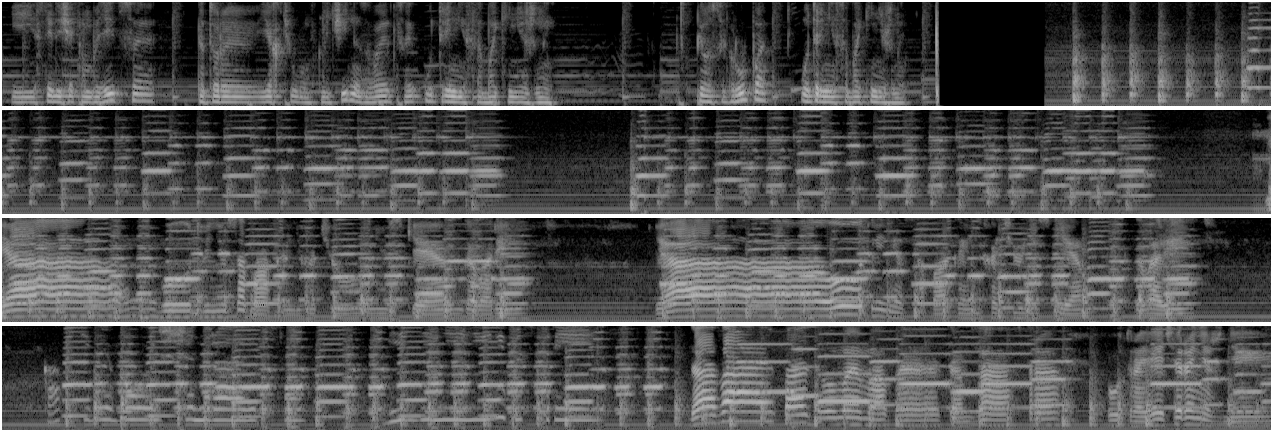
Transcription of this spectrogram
И следующая композиция, которую я хочу вам включить, называется «Утренние собаки нежны». Пес и группа «Утренние собаки нежны». Я утреннюю собаку не хочу ни с кем говорить. Я утренняя собака не хочу ни с кем говорить. Как тебе больше нравится? Медленнее или быстрее? Давай подумаем об этом завтра. Утро вечера нежней.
